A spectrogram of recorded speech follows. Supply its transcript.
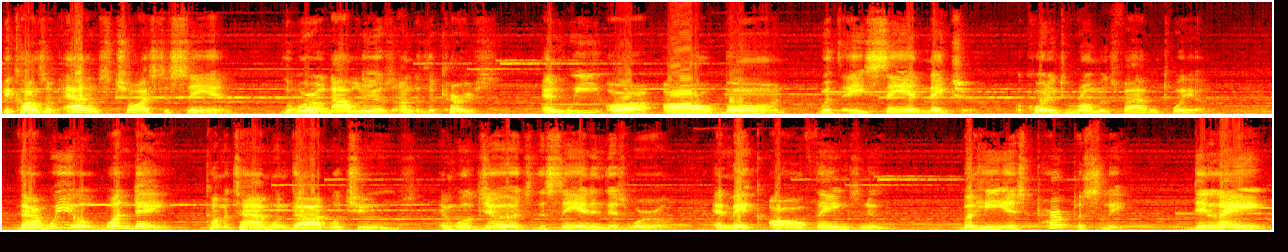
Because of Adam's choice to sin, the world now lives under the curse, and we are all born with a sin nature, according to Romans 5 and 12. There will one day come a time when God will choose and will judge the sin in this world and make all things new. But He is purposely delaying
